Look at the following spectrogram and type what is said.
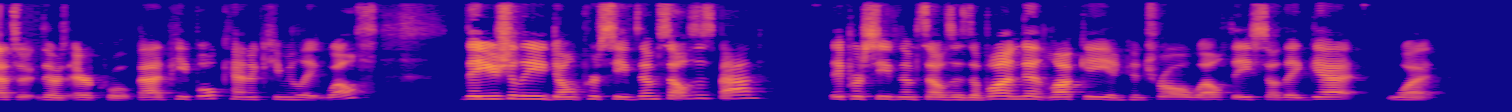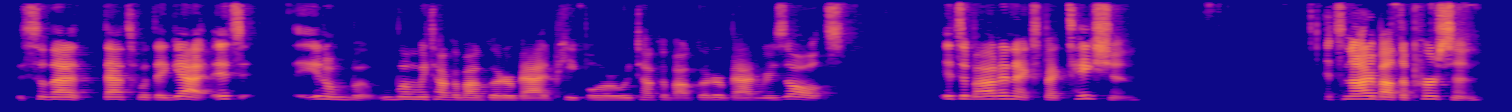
that's a, there's air quote, bad people can accumulate wealth. They usually don't perceive themselves as bad. They perceive themselves as abundant, lucky, and control, wealthy, so they get what so that that's what they get. It's you know, when we talk about good or bad people or we talk about good or bad results, it's about an expectation. It's not about the person.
